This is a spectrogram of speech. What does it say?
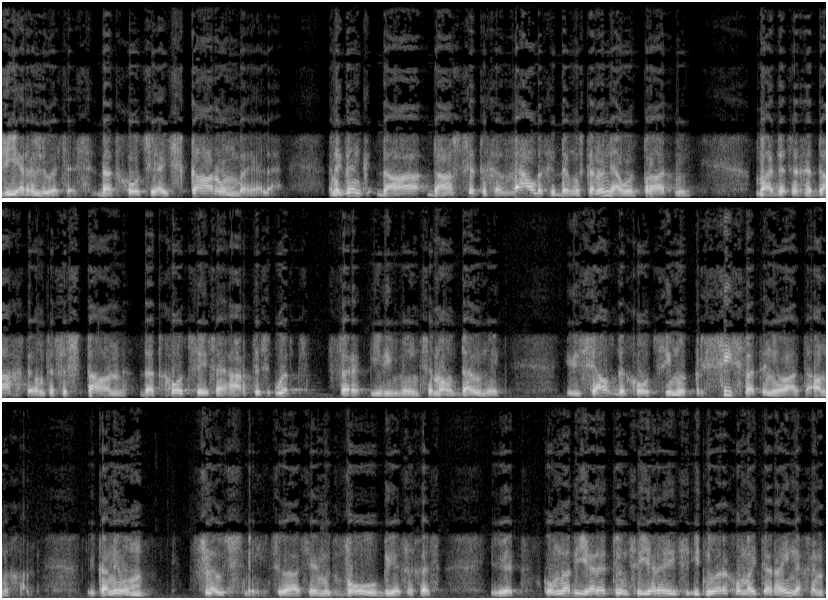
weerloses dat God sê hy skaar hom by hulle. En ek dink daar daar sit 'n geweldige ding. Ons kan nou nie oor praat nie. Maar dit is 'n gedagte om te verstaan dat God sê sy hart is oop vir hierdie mense, maar onthou net Hierdie selfde God sien ook presies wat in jou hart aangaan. Jy kan nie hom flous nie. So as jy met wol besig is, jy weet, kom na die Here toe en sê Here, jy het nodig om my te reinig en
